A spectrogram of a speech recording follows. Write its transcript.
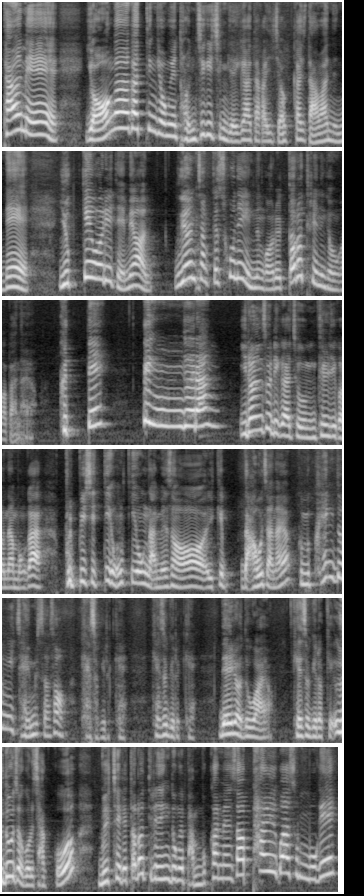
다음에 영아 같은 경우에 던지기 지금 얘기하다가 이제 여기까지 나왔는데 6개월이 되면 우연찮게 손에 있는 거를 떨어뜨리는 경우가 많아요. 그때 땡그랑 이런 소리가 좀 들리거나 뭔가 불빛이 띠용띠용 나면서 이렇게 나오잖아요. 그러면 그 행동이 재밌어서 계속 이렇게 계속 이렇게 내려놓아요. 계속 이렇게 의도적으로 잡고 물체를 떨어뜨리는 행동을 반복하면서 팔과 손목의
